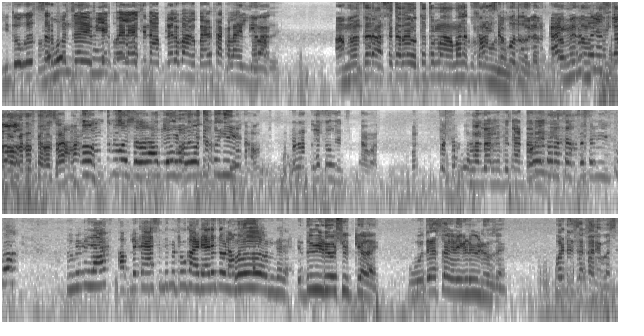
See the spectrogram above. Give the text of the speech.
ही? दोघं सरपंच आहे मी एक व्हायला आहे, आपल्याला बाहेर टाकायला बाग आम्हाला जर असं करायचं होतं तर मग आम्हाला कुठं आम्ही तर बोलवलं. तुम्ही तुमच्या दोघांचाच करायचं हो, तुम्ही माणसाला आपल्याला भाडं वाटतं की? हो, जरा सरपंचानी इकडं. तुम्ही बी या. आपले काय असेल ते गाडी आले तेवढं हो. इथं व्हिडिओ शूट केलाय. उद्या सगळीकडे व्हिडिओ आहे पटरीच्या खाली बस.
